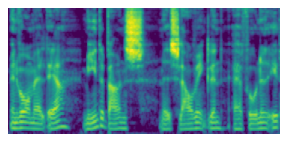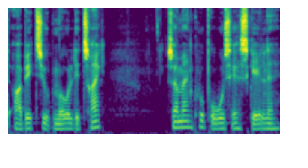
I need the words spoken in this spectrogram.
Men hvorom alt er, mente Barnes med slagvinklen at have fundet et objektivt måligt træk, som man kunne bruge til at skelne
